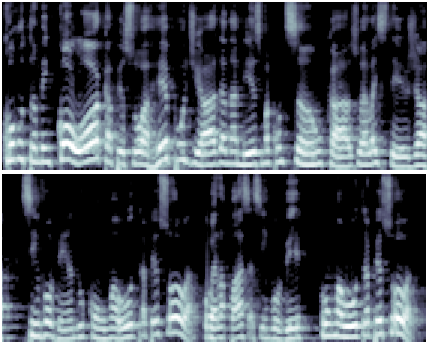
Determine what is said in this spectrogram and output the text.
como também coloca a pessoa repudiada na mesma condição, caso ela esteja se envolvendo com uma outra pessoa, ou ela passe a se envolver com uma outra pessoa.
